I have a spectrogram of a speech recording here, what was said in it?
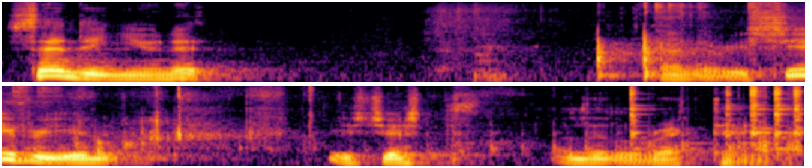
sending unit, and the receiver unit is just a little rectangle.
